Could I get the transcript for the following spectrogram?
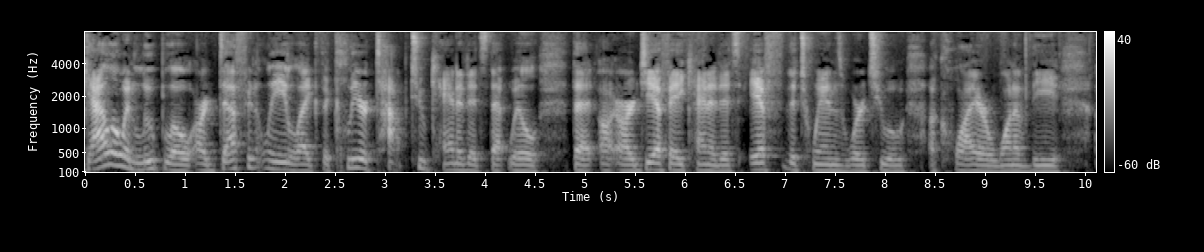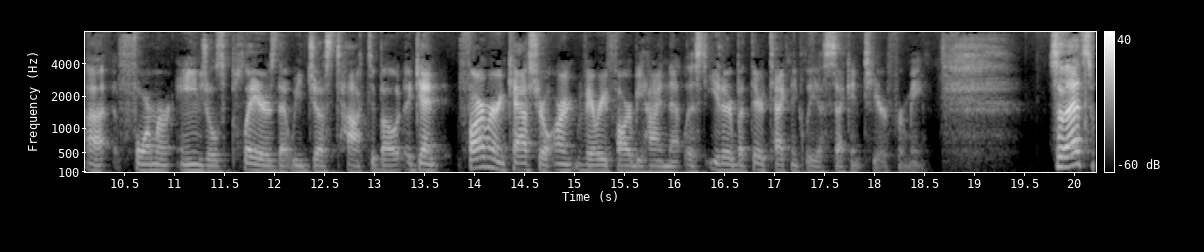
Gallo and Luplow are definitely like the clear top two candidates that will that are, are DFA candidates if the Twins were to acquire one of the uh, former Angels players that we just talked about. Again, Farmer and Castro aren't very far behind that list either, but they're technically a second tier for me. So that's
